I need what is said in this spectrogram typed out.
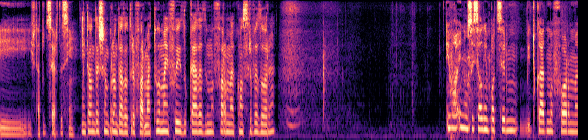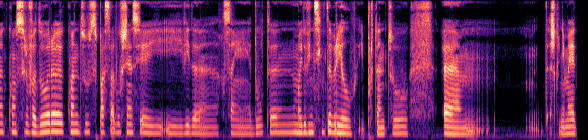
e está tudo certo assim. Então deixa-me perguntar de outra forma: a tua mãe foi educada de uma forma conservadora? Eu, eu, não sei se alguém pode ser educado de uma forma conservadora quando se passa a adolescência e, e vida recém-adulta no meio do 25 de Abril. E, portanto, hum, acho que a minha mãe é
